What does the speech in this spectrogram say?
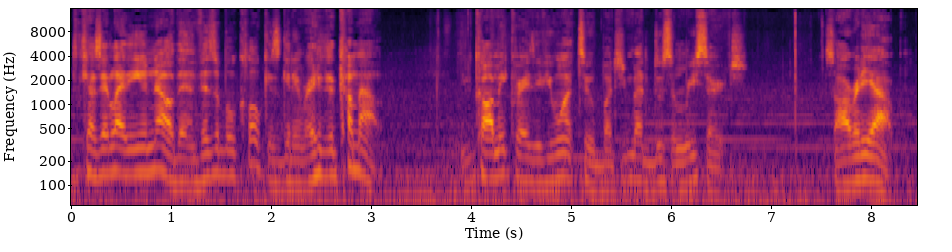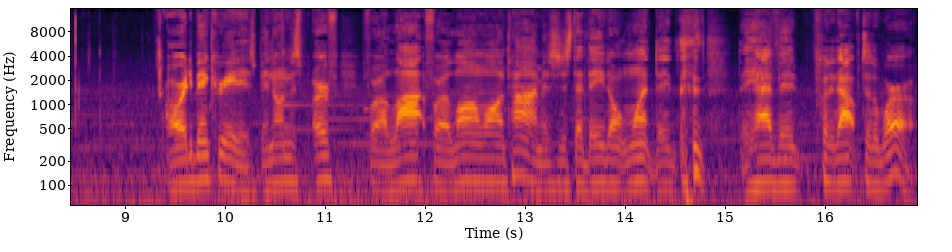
because they're letting you know the invisible cloak is getting ready to come out. You can call me crazy if you want to, but you better do some research. It's already out. Already been created. It's been on this earth for a lot for a long, long time. It's just that they don't want they they haven't put it out to the world.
